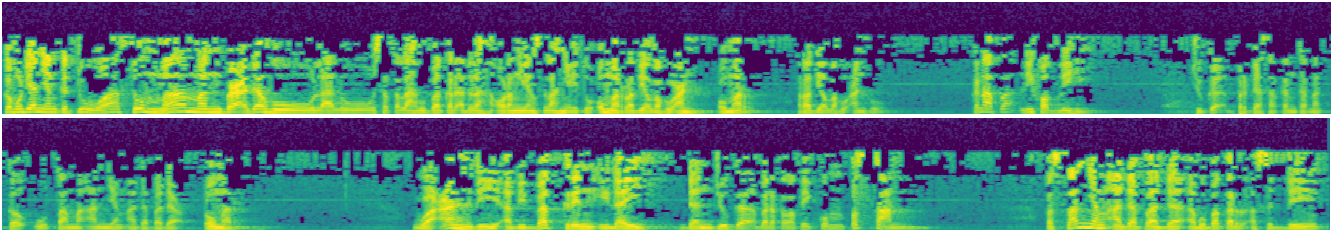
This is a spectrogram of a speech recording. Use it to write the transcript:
Kemudian yang kedua, summa man ba'dahu. Lalu setelah Abu Bakar adalah orang yang setelahnya itu Umar radhiyallahu an. Umar radhiyallahu anhu. Kenapa? Li fadlihi. Juga berdasarkan karena keutamaan yang ada pada Umar. Wa ahdi Abi Bakrin ilaih dan juga barakallahu fikum pesan pesan yang ada pada Abu Bakar As-Siddiq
